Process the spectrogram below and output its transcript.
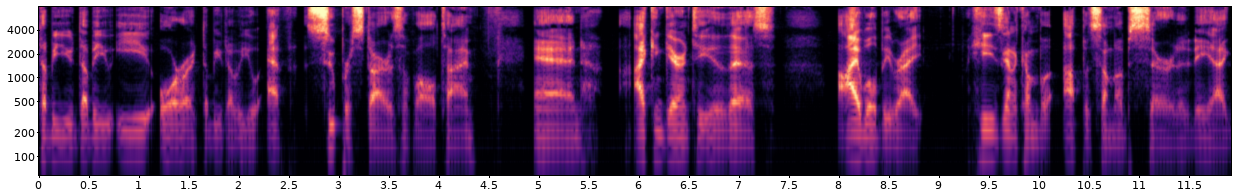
WWE or WWF superstars of all time. And I can guarantee you this I will be right. He's going to come up with some absurdity. I,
